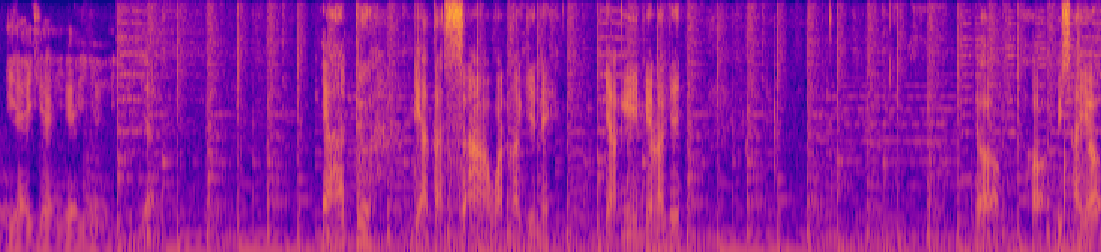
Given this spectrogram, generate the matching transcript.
Iya iya iya iya iya. Ya aduh di atas awan lagi nih. Yang ini lagi. Yuk yuk bisa yuk.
